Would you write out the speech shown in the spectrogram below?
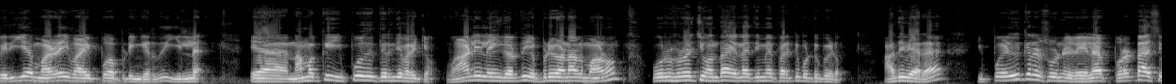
பெரிய மழை வாய்ப்பு அப்படிங்கிறது இல்லை. நமக்கு இப்போது தெரிஞ்ச வரைக்கும். வானிலைங்கிறது எப்படி வேணாலும் ஆனும் ஒரு சுழற்சி வந்தால் எல்லாத்தையுமே பிரட்டி போட்டு போயிடும். அது வேறு. இப்போ இருக்கிற சூழ்நிலையில் புரட்டாசி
